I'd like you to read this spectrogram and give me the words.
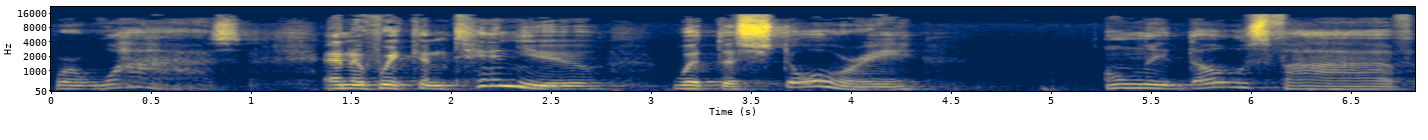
were wise. And if we continue with the story, only those five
